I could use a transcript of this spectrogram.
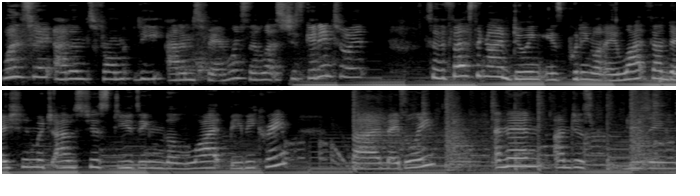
Wednesday Addams from the Addams family. So let's just get into it. So the first thing I'm doing is putting on a light foundation which I was just using the light BB cream by Maybelline. And then I'm just using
